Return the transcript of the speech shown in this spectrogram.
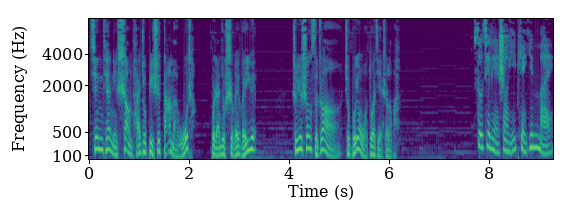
今天你上台就必须打满五场，不然就视为违约。至于生死状，就不用我多解释了吧。苏七脸上一片阴霾，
